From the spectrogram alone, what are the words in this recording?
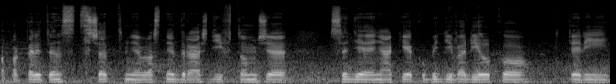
a pak tady ten střed mě vlastně dráždí v tom, že se děje nějaký jakoby divadílko, který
